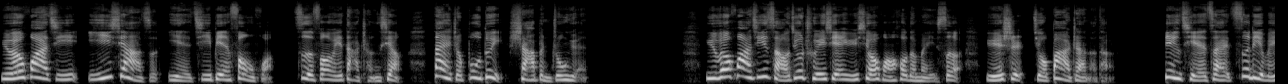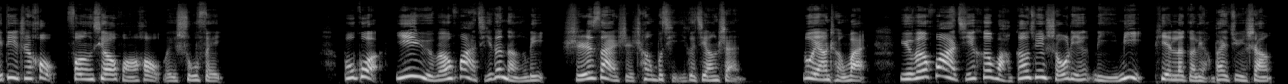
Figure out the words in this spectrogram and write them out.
宇文化及一下子也机变凤凰，自封为大丞相，带着部队杀奔中原。宇文化及早就垂涎于萧皇后的美色，于是就霸占了她。并且在自立为帝之后，封萧皇后为淑妃。不过，以宇文化及的能力，实在是撑不起一个江山。洛阳城外，宇文化及和瓦岗军首领李密拼了个两败俱伤，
